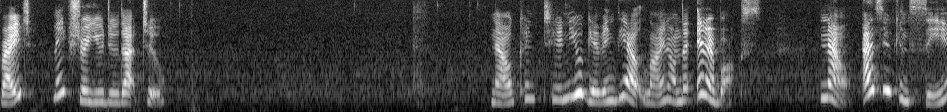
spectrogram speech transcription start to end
Right? Make sure you do that too. Now continue giving the outline on the inner box. Now, as you can see,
